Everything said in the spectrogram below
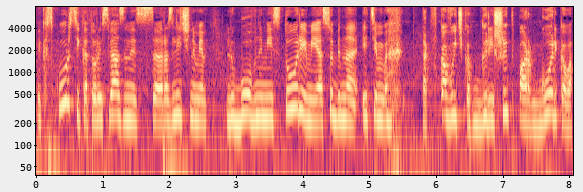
экскурсий, которые связаны с различными любовными историями, и особенно этим так в кавычках грешит парк Горького.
